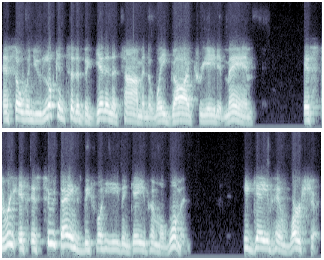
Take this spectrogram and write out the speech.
And so when you look into the beginning of time and the way God created man, it's three, it's, it's two things before he even gave him a woman. He gave him worship,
